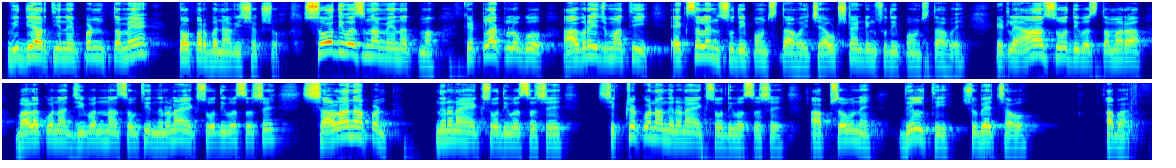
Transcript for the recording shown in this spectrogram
વિદ્યાર્થીને પણ તમે ટોપર બનાવી શકશો. સો દિવસના મહેનતમાં કેટલાક લોકો આવરેજમાંથી એક્સલન્સ સુધી પહોંચતા હોય છે આઉટસ્ટેન્ડિંગ સુધી પહોંચતા હોય. એટલે આ સો દિવસ તમારા બાળકોના જીવનના સૌથી નિર્ણાયક સો દિવસ હશે, શાળાના પણ નિર્ણાયક સો દિવસ હશે, શિક્ષકોના નિર્ણાયક સો દિવસ હશે. આપ સૌને દિલથી શુભેચ્છાઓ. આભાર.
